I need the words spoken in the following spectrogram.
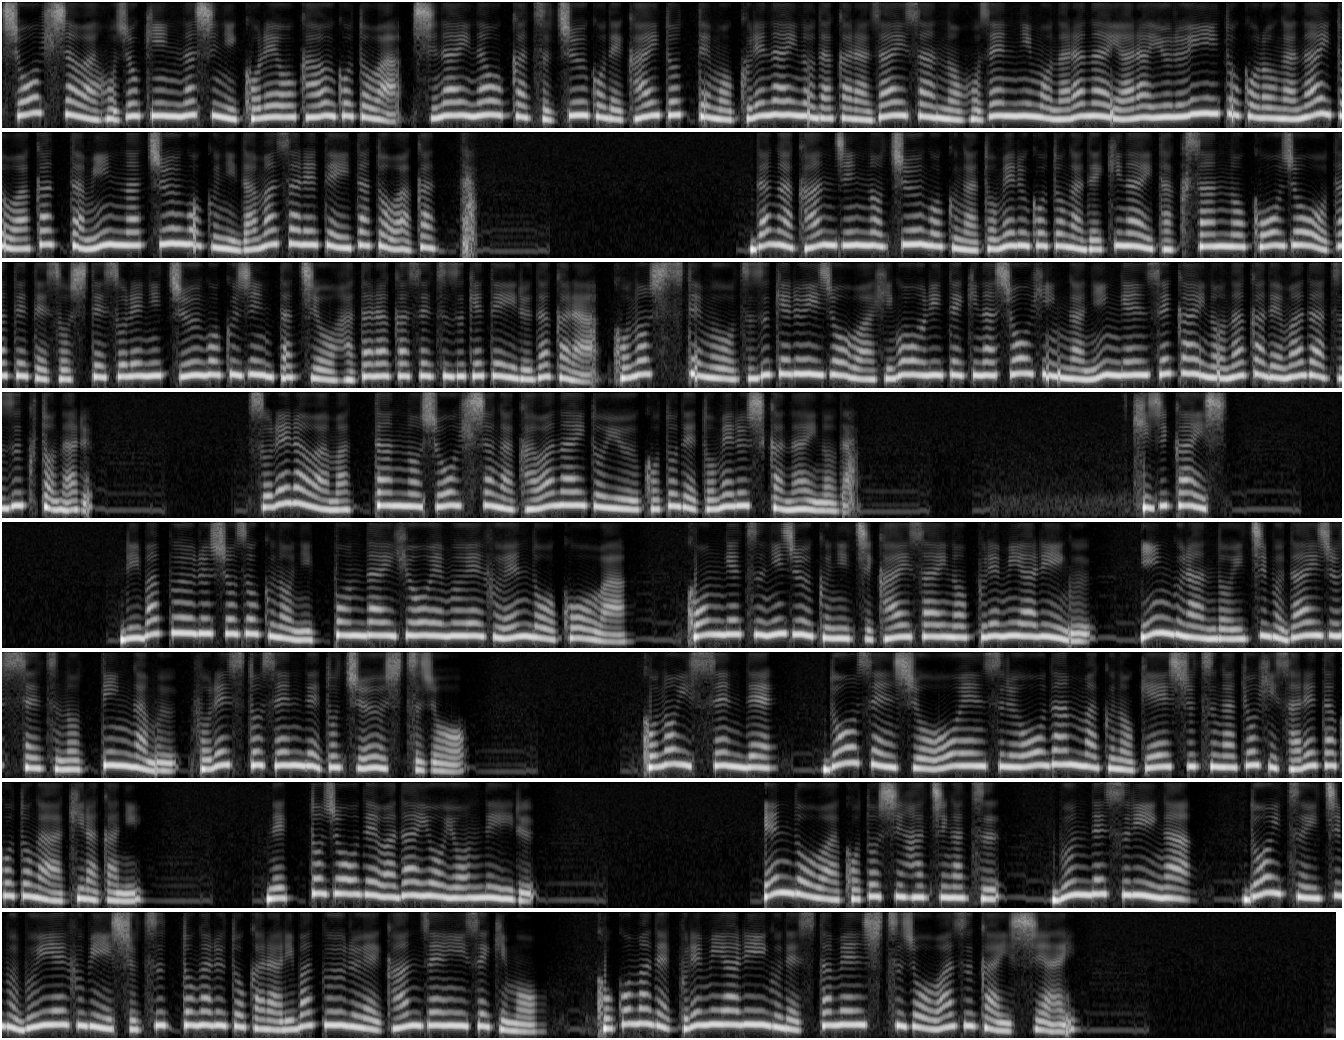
消費者は補助金なしにこれを買うことはしないなおかつ中古で買い取ってもくれないのだから財産の保全にもならないあらゆるいいところがないと分かったみんな中国に騙されていたと分かった。だが肝心の中国が止めることができないたくさんの工場を建ててそしてそれに中国人たちを働かせ続けているだから、このシステムを続ける以上は非合理的な商品が人間世界の中でまだ続くとなる。それらは末端の消費者が買わないということで止めるしかないのだ。記事開始。リバプール所属の日本代表 MF 遠藤光は、今月29日開催のプレミアリーグ、イングランド一部第10節ノッティンガム・フォレスト戦で途中出場。この一戦で、同選手を応援する横断幕の掲出が拒否されたことが明らかに。ネット上で話題を呼んでいる。遠藤は今年8月、ブンデスリーが、ドイツ一部 VFB シュツットガルトからリバプールへ完全移籍も、ここまでプレミアリーグでスタメン出場わずか1試合。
